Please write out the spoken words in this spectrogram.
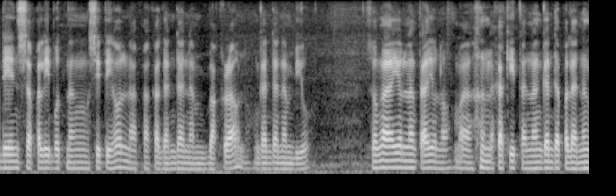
Then, sa palibot ng City Hall, napakaganda ng background. Ang ganda ng view. So ngayon lang tayo no, nakakita ng ganda pala ng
